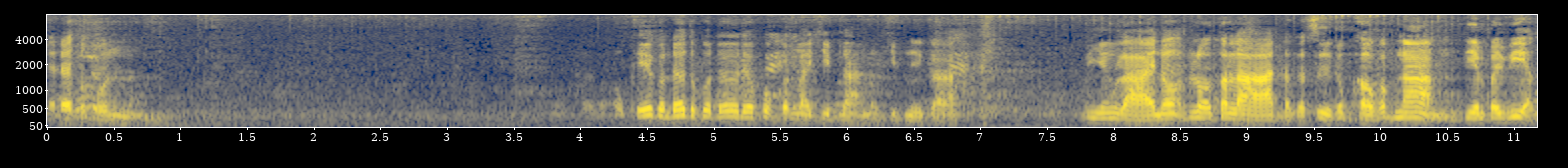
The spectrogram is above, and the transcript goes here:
จะได้ทุกคน โอ เคก่อนเด้อทุกคนเด้อเดี๋ยวพบกันใหม่คลิปหน้าเนาะคลิปนี้ก็มียังหลายเนาะรอตลาดแล้วก็ซื้อกับเขากับน้ำเตรียมไปเวียก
